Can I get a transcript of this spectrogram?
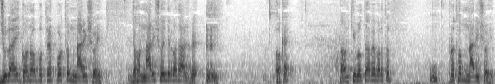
জুলাই গণ প্রথম নারী শহীদ। যখন নারী শহীদের কথা আসবে, ওকে? তখন কি বলতে হবে বলো তো? প্রথম নারী শহীদ।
